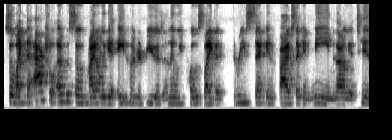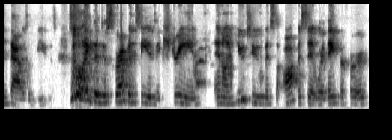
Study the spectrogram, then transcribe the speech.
So, like, the actual episode might only get 800 views, and then we post like a three second, five second meme, and that'll get 10,000 views. So, like, the discrepancy is extreme. And on YouTube, it's the opposite, where they prefer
